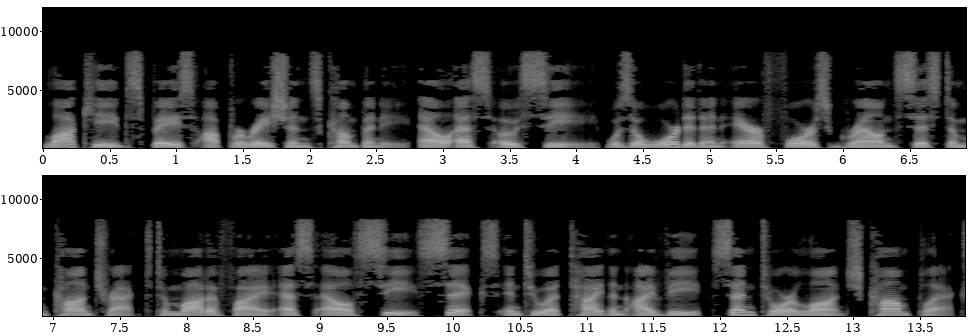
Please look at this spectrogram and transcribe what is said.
Lockheed Space Operations Company LSOC was awarded an Air Force ground system contract to modify SLC-6 into a Titan IV, Centaur launch complex,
